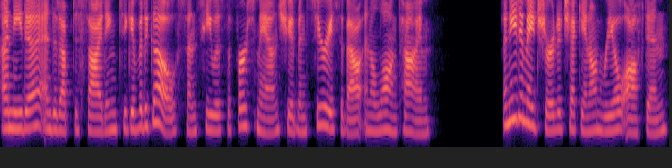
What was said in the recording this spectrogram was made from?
Anita ended up deciding to give it a go since he was the first man she had been serious about in a long time. Anita made sure to check in on Rio often,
